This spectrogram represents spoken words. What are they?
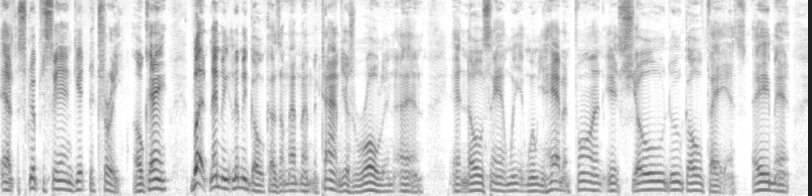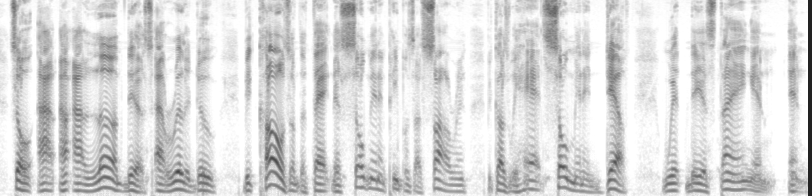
as the scripture saying, get the tree. Okay, but let me let me go because I'm at my, my time just rolling and and those saying we when you're having fun, it sure do go fast. Amen. So I, I I love this. I really do because of the fact that so many peoples are sorrowing because we had so many death with this thing and and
